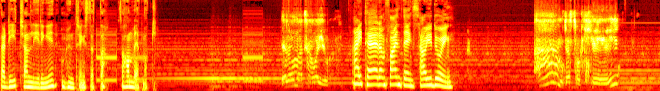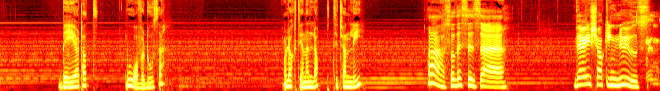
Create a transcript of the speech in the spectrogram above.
Det er dit Chan-Li ringer om hun trenger støtte, så han vet nok. Hello, Matt. How are you? Hi Ted, I'm fine thanks. How are you doing? Just okay. Bay har tatt overdose. Og lagt igjen en lapp til Chan-Li. Ah, so this is uh, very shocking news. And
